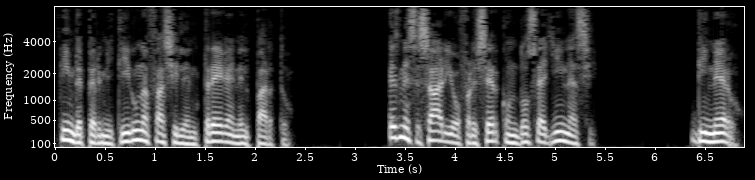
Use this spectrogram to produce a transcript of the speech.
fin de permitir una fácil entrega en el parto. Es necesario ofrecer con dos gallinas y dinero.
